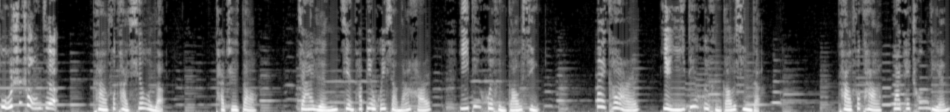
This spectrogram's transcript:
不是虫子。卡夫卡笑了，他知道，家人见他变回小男孩，一定会很高兴。迈克尔也一定会很高兴的。卡夫卡拉开窗帘，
